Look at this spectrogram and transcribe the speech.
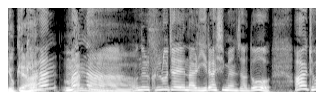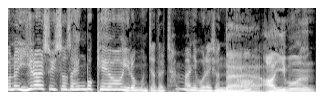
유쾌한, 유쾌한 만나. 오늘 근로자의 날 일하시면서도 아, 저는 일할 수 있어서 행복해요. 이런 문자들 참 많이 네. 보내셨네요. 아 이분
